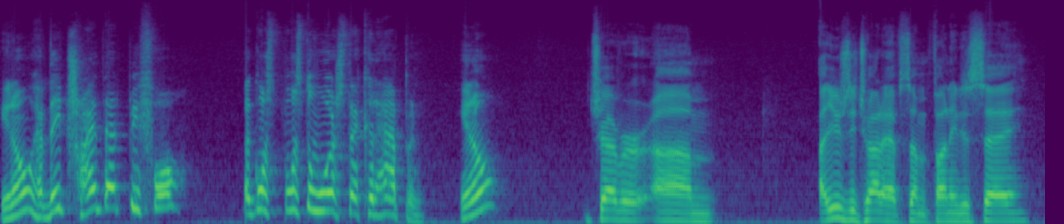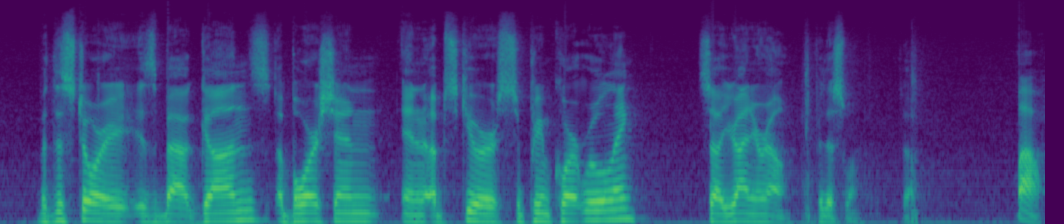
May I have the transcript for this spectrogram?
you know, have they tried that before? Like, what's what's the worst that could happen? You know? Trevor, um, I usually try to have something funny to say, but this story is about guns, abortion, and an obscure Supreme Court ruling. So you're on your own for this one. So. Wow.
